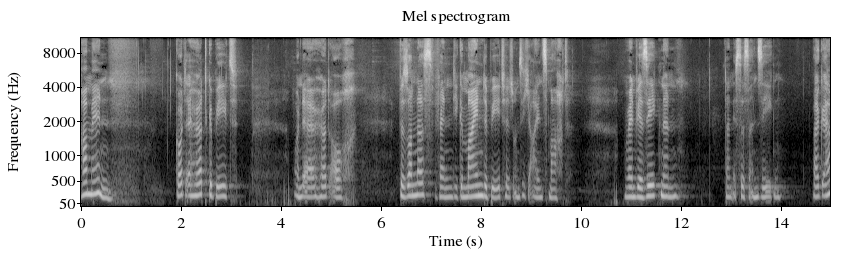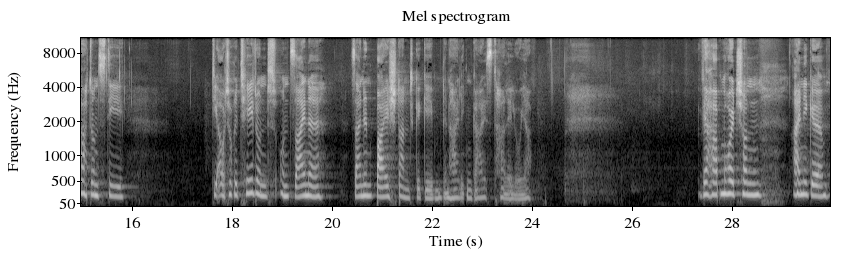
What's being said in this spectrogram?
Amen. Gott erhört Gebet und er erhört auch besonders, wenn die Gemeinde betet und sich eins macht. Und wenn wir segnen, dann ist es ein Segen, weil er hat uns die, die Autorität und, und seine, seinen Beistand gegeben, den Heiligen Geist. Halleluja. Wir haben heute schon einige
